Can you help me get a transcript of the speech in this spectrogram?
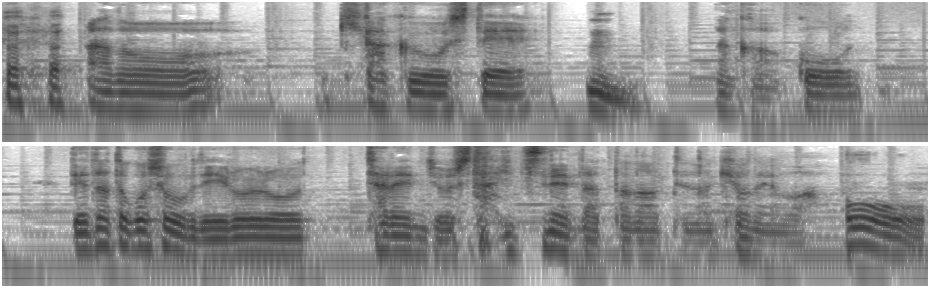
あの、企画をして、うん。なんかこう、出たとこ勝負でいろいろチャレンジをした1年だったなっていうのは去年は。そ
